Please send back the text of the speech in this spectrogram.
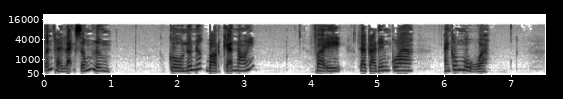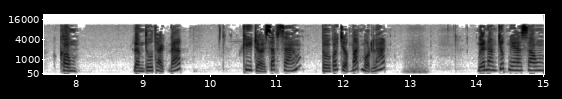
vẫn phải lạnh sống lưng. Cô nước nước bọt khẽ nói, vậy là cả đêm qua anh không ngủ à? Không, lâm thu thạch đáp, khi trời sắp sáng, tôi có chợp mắt một lát nguyễn nam trúc nghe xong,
